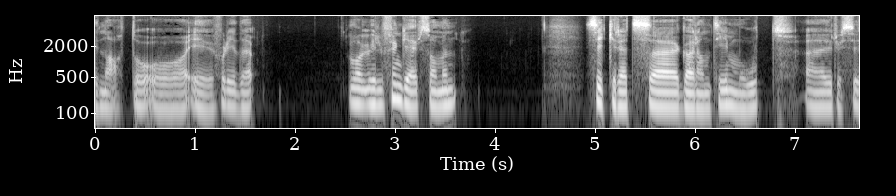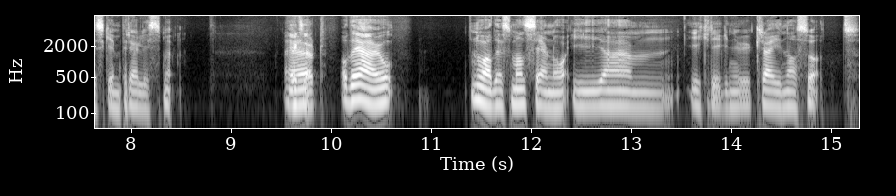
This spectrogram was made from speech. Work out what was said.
i Nato og EU, fordi det vil fungere som en sikkerhetsgaranti mot eh, russisk imperialisme. Helt Eh, klart. og det er jo noe av det som man ser nå i, i krigen i Ukraina også, at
